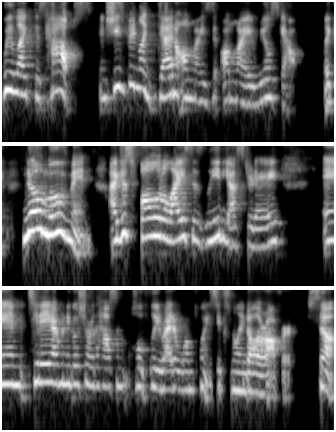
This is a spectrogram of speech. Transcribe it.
we like this house and she's been like dead on my on my RealScout. Like no movement. I just followed elias's lead yesterday. And today i'm going to go show her the house and hopefully write a 1.6 million dollar offer. So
